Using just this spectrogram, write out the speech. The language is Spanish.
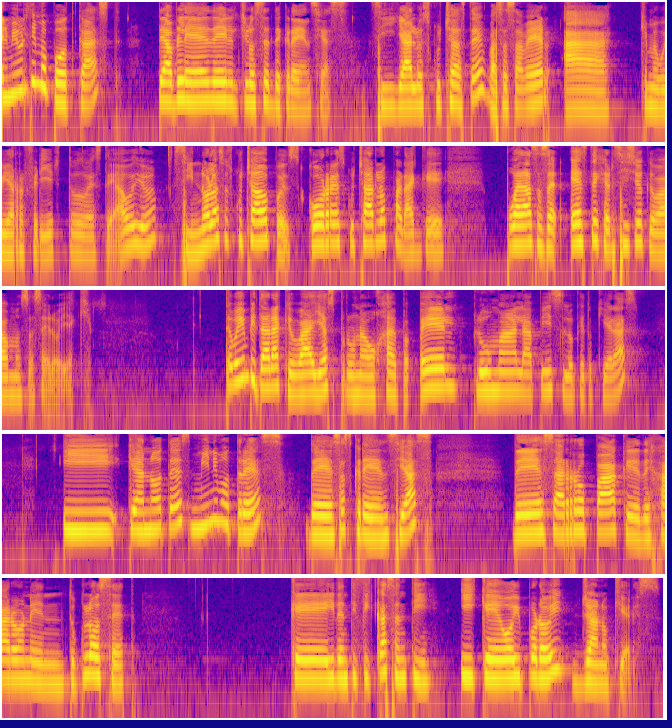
En mi último podcast te hablé del closet de creencias. Si ya lo escuchaste, vas a saber a qué me voy a referir todo este audio. Si no lo has escuchado, pues corre a escucharlo para que puedas hacer este ejercicio que vamos a hacer hoy aquí. Te voy a invitar a que vayas por una hoja de papel, pluma, lápiz, lo que tú quieras, y que anotes mínimo tres de esas creencias, de esa ropa que dejaron en tu closet, que identificas en ti y que hoy por hoy ya no quieres.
